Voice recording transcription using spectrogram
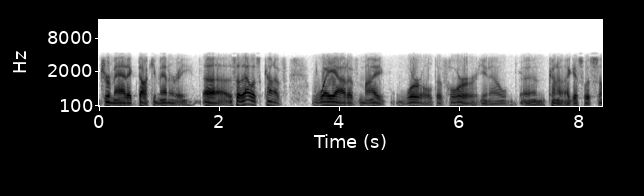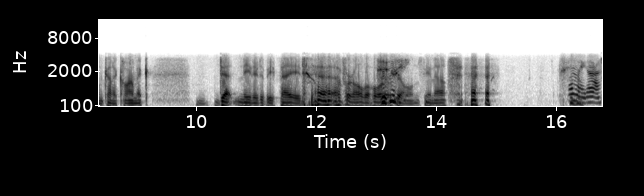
dramatic documentary uh so that was kind of way out of my world of horror you know and kind of i guess was some kind of karmic debt needed to be paid for all the horror films, you know. Oh my gosh.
